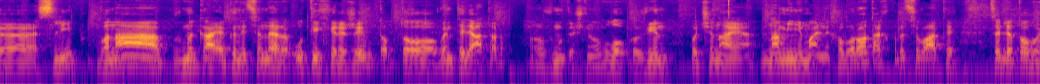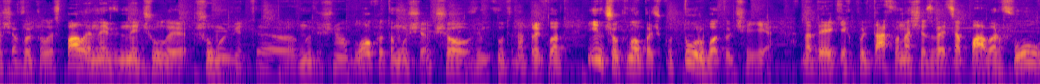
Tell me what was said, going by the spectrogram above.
е, Sleep. Вона вмикає кондиціонер у тихий режим, тобто вентилятор е, внутрішнього блоку він починає на мінімальних оборотах працювати. Це для того, щоб ви коли спали, не, не чули шуму від е, внутрішнього блоку, тому що якщо вімкнути, наприклад, іншу кнопочку, турбо тут ще є. На деяких пультах вона ще зветься Powerful.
